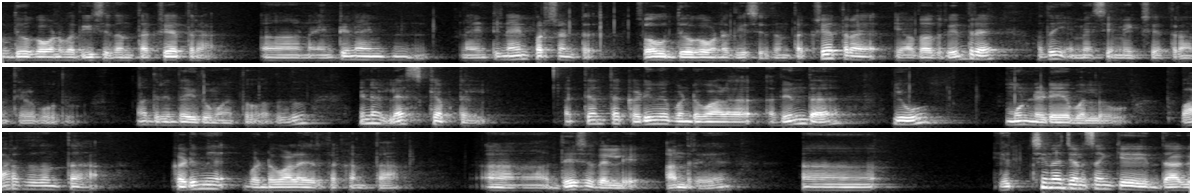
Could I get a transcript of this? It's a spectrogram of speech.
ಉದ್ಯೋಗವನ್ನು ಒದಗಿಸಿದಂಥ ಕ್ಷೇತ್ರ ninety nine ninety nine percent ಸ್ವ ಉದ್ಯೋಗವನ್ನು ಒದಗಿಸಿದಂಥ ಕ್ಷೇತ್ರ ಯಾವುದಾದ್ರೂ ಇದ್ದರೆ ಅದು ಎಂ ಎಸ್ ಎಂ ಇ ಕ್ಷೇತ್ರ ಅಂತ ಹೇಳ್ಬೋದು. ಆದ್ದರಿಂದ ಇದು ಮಹತ್ವವಾದದ್ದು. ಇನ್ನು ಲೆಸ್ ಕ್ಯಾಪಿಟಲ್ ಅತ್ಯಂತ ಕಡಿಮೆ ಬಂಡವಾಳದಿಂದ ಇವು ಮುನ್ನಡೆಯಬಲ್ಲವು. ಭಾರತದಂತಹ ಕಡಿಮೆ ಬಂಡವಾಳ ಇರತಕ್ಕಂಥ ದೇಶದಲ್ಲಿ ಅಂದರೆ ಹೆಚ್ಚಿನ ಜನಸಂಖ್ಯೆ ಇದ್ದಾಗ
